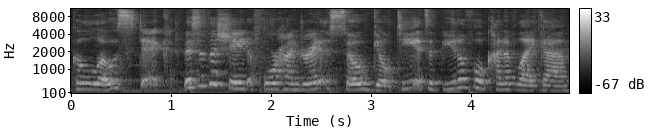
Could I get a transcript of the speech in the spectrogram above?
Glow Stick. This is the shade 400 So Guilty. It's a beautiful kind of like um,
